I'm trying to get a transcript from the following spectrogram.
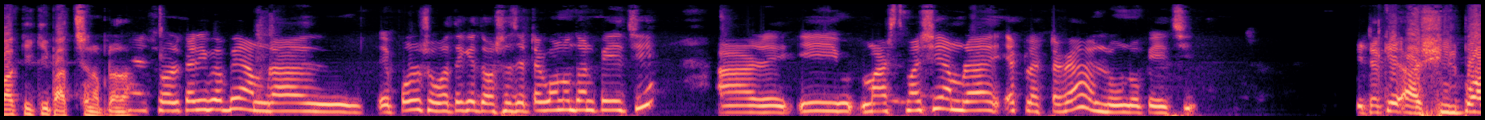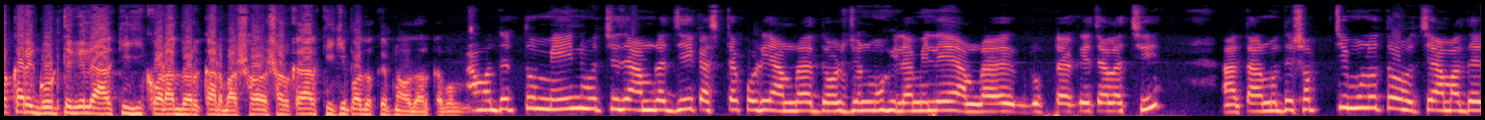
বা কি কি পাচ্ছেন আপনারা? হ্যাঁ, সরকারিভাবে আমরা পৌরসভা থেকে দশ হাজার টাকা অনুদান পেয়েছি। আর এই মার্চ মাসে আমরা এক লাখ টাকা লোনও পেয়েছি। এটাকে শিল্প আকারে গড়তে গেলে আর কি কি করা দরকার বা সরকার আর কি কি পদক্ষেপ নেওয়া দরকার বলুন? আমাদের তো মেইন হচ্ছে যে আমরা যে কাজটা করি আমরা দশজন মহিলা মিলে আমরা গ্রুপটাকে চালাচ্ছি। তার মধ্যে সবচেয়ে মূলত হচ্ছে আমাদের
